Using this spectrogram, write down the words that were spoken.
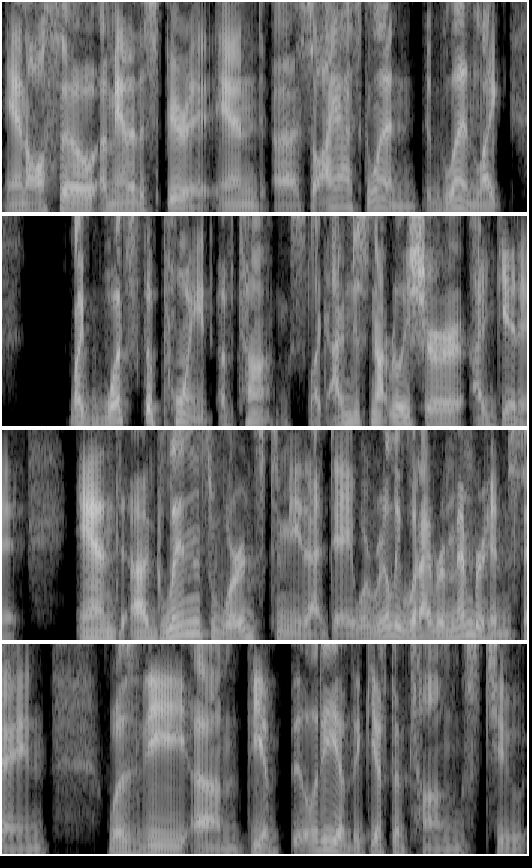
and also a man of the spirit. And uh, so I asked Glenn, Glenn, like, like, what's the point of tongues? Like, I'm just not really sure I get it. And uh, Glenn's words to me that day were really what I remember him saying was the um, the ability of the gift of tongues to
